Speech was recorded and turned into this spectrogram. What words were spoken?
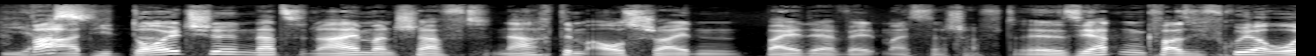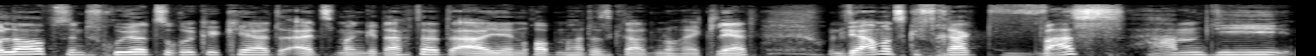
Ja, was? die deutsche Nationalmannschaft nach dem Ausscheiden bei der Weltmeisterschaft. Äh, Sie hatten quasi früher Urlaub, sind früher zurückgekehrt, als man gedacht hat. Arjen Robben hat es gerade noch erklärt. Und wir haben uns gefragt, was haben die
